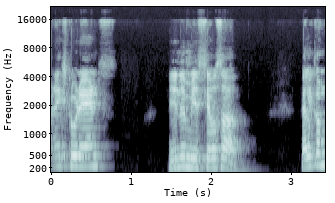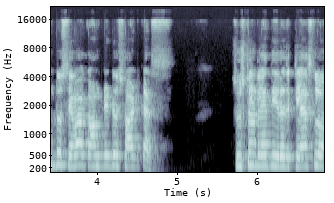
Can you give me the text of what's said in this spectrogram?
మార్నింగ్ స్టూడెంట్స్ నేను మీ Shiva sir. Welcome to Shiva competitive shortcuts చూసుకున్నట్లయితే ఈరోజు క్లాస్లో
